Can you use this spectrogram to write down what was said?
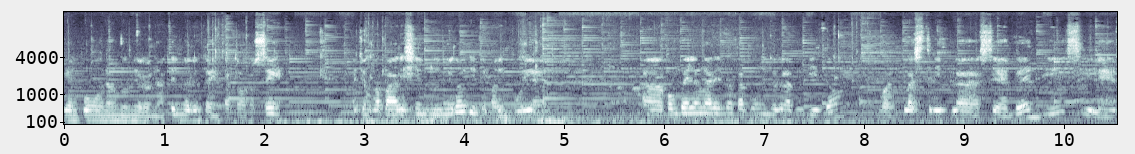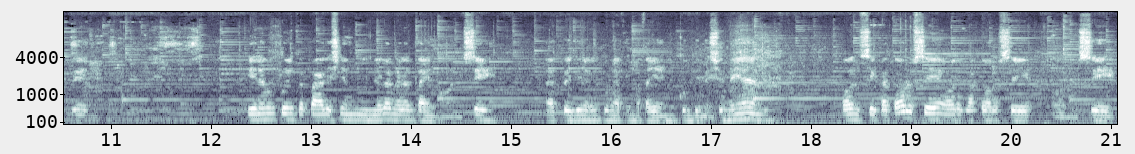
Yan po unang numero natin. Meron tayong 14. At yung kapares yung numero, dito pa rin po yan. Uh, combine lang natin ang tatlong numero natin dito. 1 plus 3 plus 7 is 11. Yan naman po yung kapares ng numero. Meron tayong 11. At pwede na rin po natin matayan yung kombinasyon na yan. 11-14 or 14-11.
